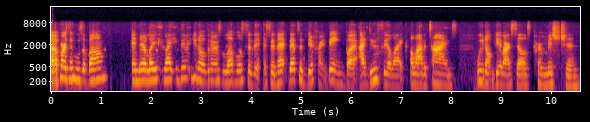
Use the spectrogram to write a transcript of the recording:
A person who's a bum and they're late, like there, you know, there's levels to this, and that that's a different thing. But I do feel like a lot of times we don't give ourselves permission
